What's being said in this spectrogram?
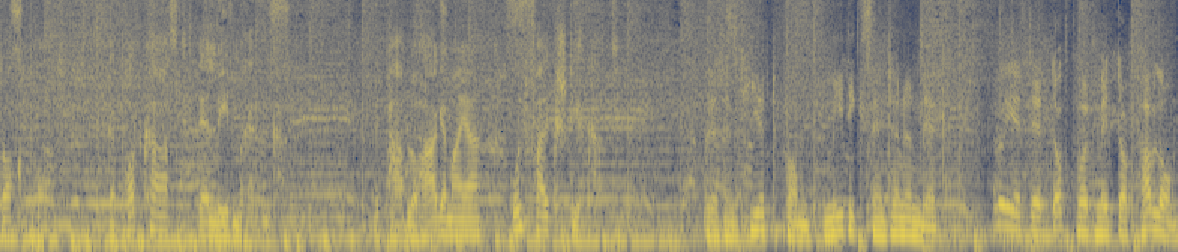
DocPod, der Podcast, der Leben retten kann. Mit Pablo Hagemeyer und Falk Stierkat. Präsentiert vom Medic Center Nürnberg. Hallo, hier ist der DocPod mit Doc Pablo.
